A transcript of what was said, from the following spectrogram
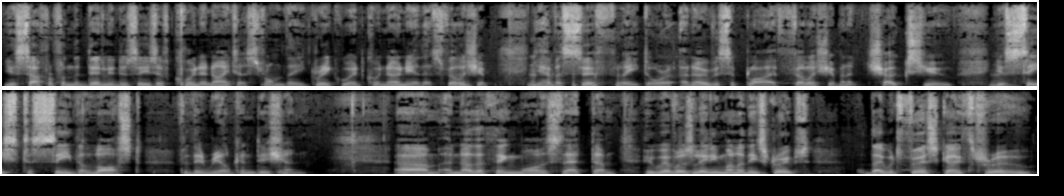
you suffer from the deadly disease of koinonitis, from the Greek word koinonia, that's fellowship. Mm. You have a surfeit or an oversupply of fellowship and it chokes you. Mm. You cease to see the lost for their real condition. Um, another thing was that um, whoever was leading one of these groups, they would first go through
